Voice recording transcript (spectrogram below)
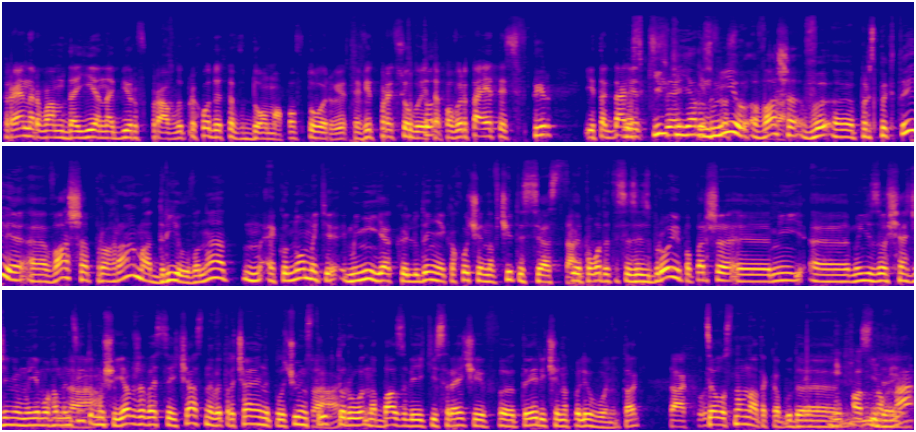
Тренер вам дає набір вправ. Ви приходите вдома, повторюєте, відпрацьовуєте, Тобто- повертаєтесь в тир і так далі. Наскільки Це я розумію, ваша в е, перспективі е, ваша програма Drill, вона економить мені як людині, яка хоче навчитися Так. поводитися зі зброєю. По-перше, е, мій мої заощадження в моєму гаманці, Да. тому що я вже весь цей час не витрачаю, не плачу інструктору на базові якісь речі в тирі чи на полігоні. Так так. це основна така буде основна, ідея.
